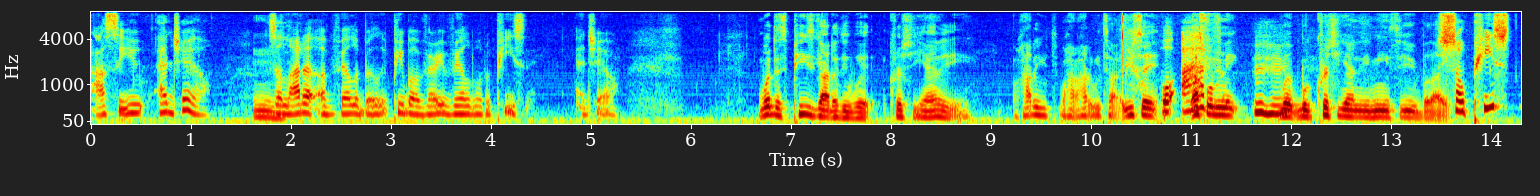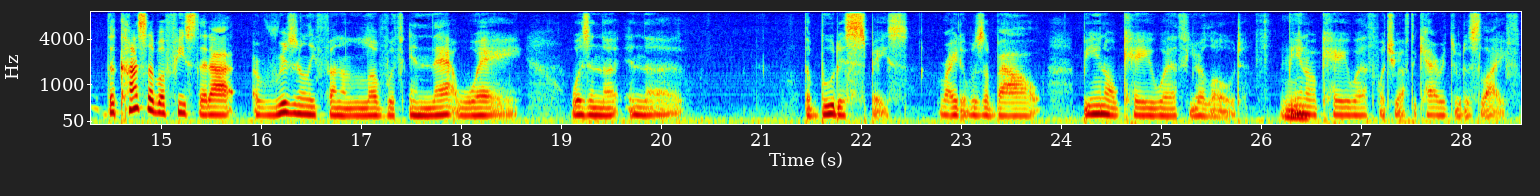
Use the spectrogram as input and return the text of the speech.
I'll see you at jail. There's Mm. a lot of availability. People are very available to peace at jail. What does peace got to do with Christianity? How do you how, how do we talk? You say Well, that's what f- make Mhm. what, what Christianity means to you, but like so peace, the concept of peace that I originally fell in love with in that way was in the in the the Buddhist space, right? It was about being okay with your load, being okay with what you have to carry through this life.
